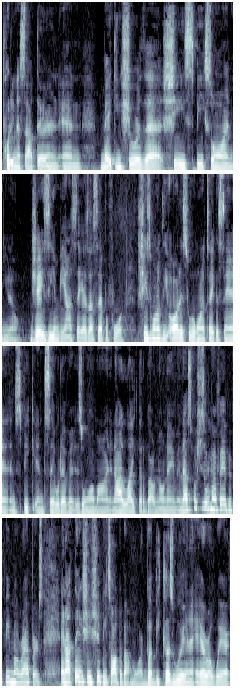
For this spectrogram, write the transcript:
putting this out there and and making sure that she speaks on, you know, Jay-Z and Beyonce as I said before she's one of the artists who are going to take a stand and speak and say whatever is on her mind. And I like that about Noname. And that's why she's one of my favorite female rappers. And I think she should be talked about more. But because we're in an era where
